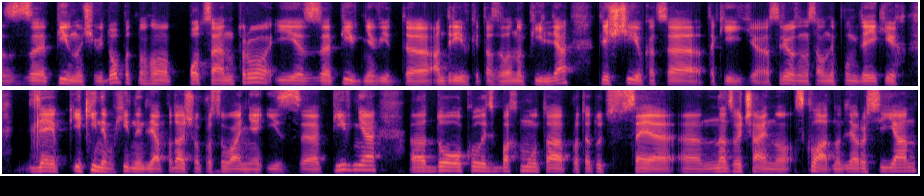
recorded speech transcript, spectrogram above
з півночі від опитного по центру і з півдня від Андріївки та Зеленопілля. Кліщівка це такий серйозний населений пункт, для яких для який необхідний для подальшого просування із півдня до околиць Бахмута проте тут все е, надзвичайно складно для росіян.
